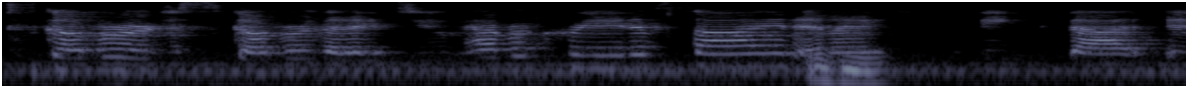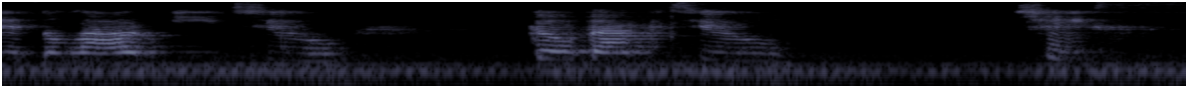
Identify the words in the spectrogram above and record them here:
discover or discover that I do have a creative side, and I think that it has allowed me to go back to chase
